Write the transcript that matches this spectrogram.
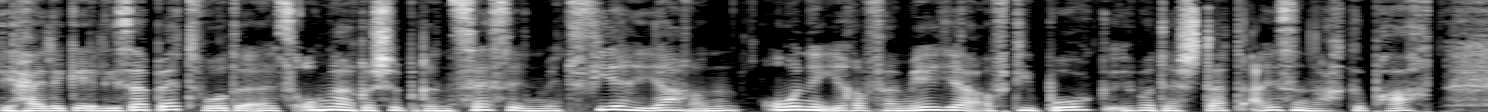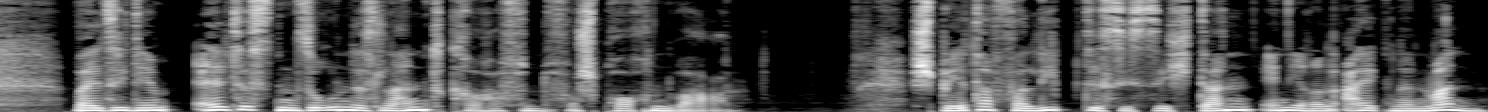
Die heilige Elisabeth wurde als ungarische Prinzessin mit vier Jahren ohne ihre Familie auf die Burg über der Stadt Eisenach gebracht, weil sie dem ältesten Sohn des Landgrafen versprochen war. Später verliebte sie sich dann in ihren eigenen Mann.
